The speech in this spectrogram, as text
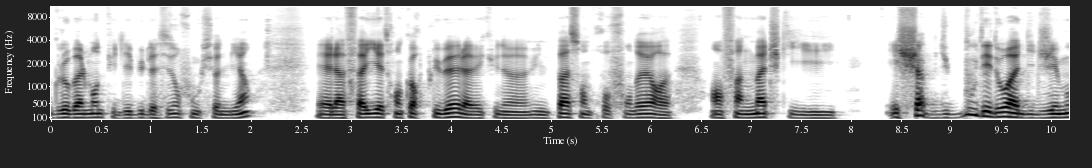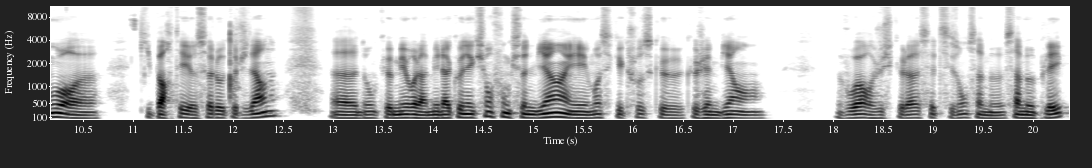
globalement depuis le début de la saison fonctionne bien. Elle a failli être encore plus belle avec une, une passe en profondeur en fin de match qui, échappe du bout des doigts à DJ Moore euh, qui partait euh, seul au touchdown. Euh, donc, mais voilà, mais la connexion fonctionne bien et moi c'est quelque chose que, j'aime bien hein, voir jusque-là cette saison, ça me, ça me plaît.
